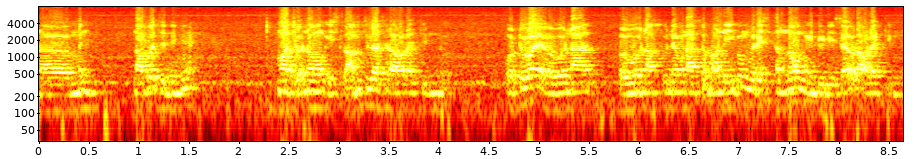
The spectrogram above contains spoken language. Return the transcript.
Nah, men, napa jadinya? Mojok wong Islam jelas ora oleh dino. Padha wae hawa na- hawa nafsu wong Nasrani iku Kristen wong Indonesia ora oleh dino.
